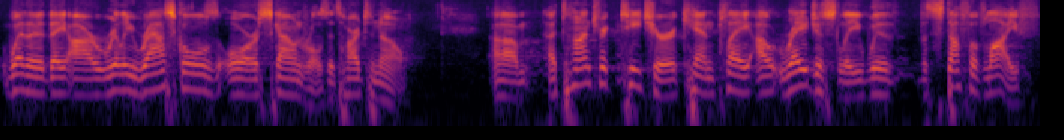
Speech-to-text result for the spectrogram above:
Whether they are really rascals or scoundrels, it's hard to know. Um, a tantric teacher can play outrageously with the stuff of life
